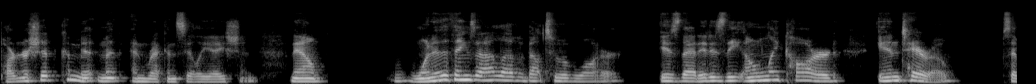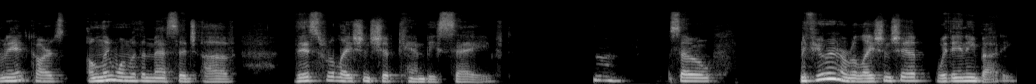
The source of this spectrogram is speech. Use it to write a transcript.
Partnership commitment and reconciliation. Now one of the things that i love about two of water is that it is the only card in tarot 78 cards only one with a message of this relationship can be saved Hmm. So, if you're in a relationship with anybody,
